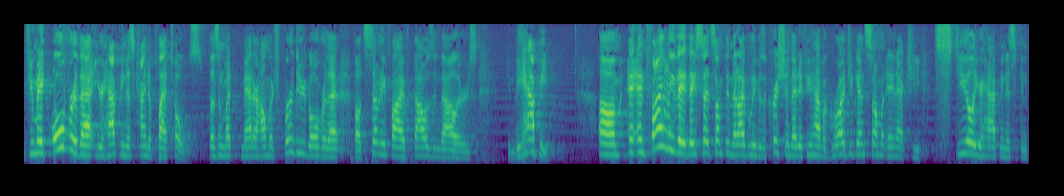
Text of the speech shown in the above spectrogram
If you make over that, your happiness kind of plateaus. Doesn't matter how much further you go over that, about $75,000 can be happy. Um, and, and finally, they, they said something that I believe as a Christian that if you have a grudge against someone, it actually steal your happiness, it can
